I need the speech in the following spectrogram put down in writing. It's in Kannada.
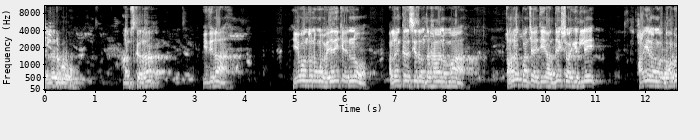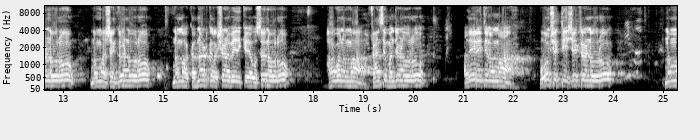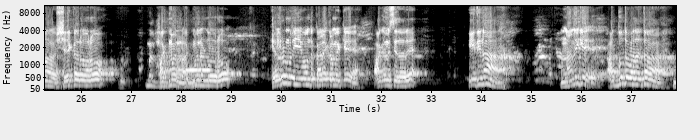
ಎಲ್ಲರಿಗೂ ನಮಸ್ಕಾರ. ಈ ದಿನ ಈ ಒಂದು ನಮ್ಮ ವೇದಿಕೆಯನ್ನು ಅಲಂಕರಿಸಿದಂತಹ ನಮ್ಮ ತಾಲೂಕ್ ಪಂಚಾಯತಿಯ ಅಧ್ಯಕ್ಷರಾಗಿರಲಿ, ಹಾಗೆ ನಮ್ಮ ಬಾಬಣ್ಣವರು, ನಮ್ಮ ಶಂಕರಣ್ಣವರು, ನಮ್ಮ ಕರ್ನಾಟಕ ರಕ್ಷಣಾ ವೇದಿಕೆಯ ಹುಸೇನ್ ಅವರು ಹಾಗೂ ನಮ್ಮ ಫ್ಯಾನ್ಸಿ ಮಂಜಣ್ಣವರು, ಅದೇ ರೀತಿ ನಮ್ಮ ಓಂ ಶಕ್ತಿ ಶೇಖರಣ್ಣವರು, ನಮ್ಮ ಶೇಖರ್ ಅವರು ಅಕ್ಮಲ್ ಅಕ್ಮಲ್ ಅಣ್ಣವರು ಎಲ್ಲರೂ ಈ ಒಂದು ಕಾರ್ಯಕ್ರಮಕ್ಕೆ ಆಗಮಿಸಿದ್ದಾರೆ. ಈ ದಿನ ನನಗೆ ಅದ್ಭುತವಾದಂತ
